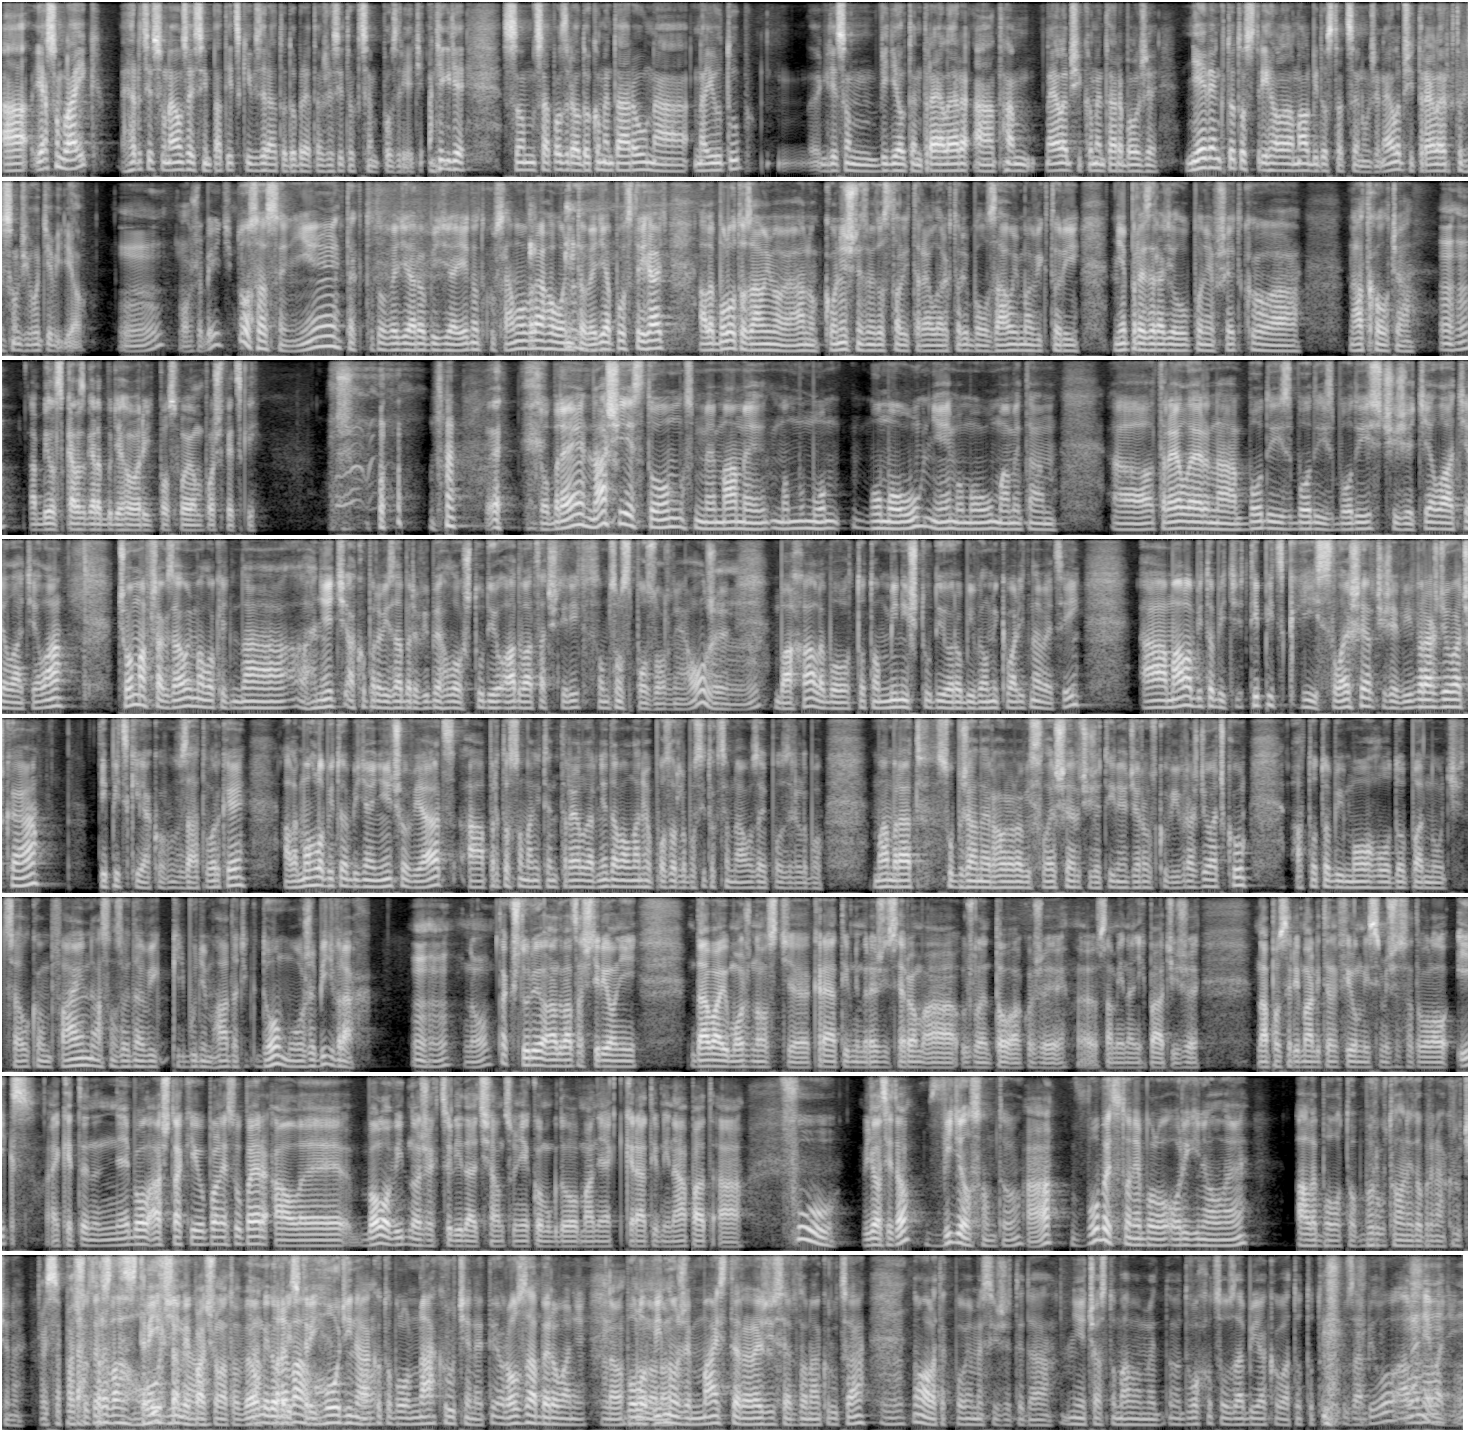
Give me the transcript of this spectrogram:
A ja som laik, herci sú naozaj sympatickí, vyzerá to dobre, takže si to chcem pozrieť. A niekde som sa pozrel do komentárov na, na YouTube, kde som videl ten trailer a tam najlepší komentár bol, že neviem, kto to strihal, ale mal by dostať cenu, že najlepší trailer, ktorý som v živote videl. Mm, môže byť. To zase nie, tak toto vedia robiť aj jednotku samovrahov, oni to vedia postrihať, ale bolo to zaujímavé, áno. Konečne sme dostali trailer, ktorý bol zaujímavý, ktorý neprezradil úplne všetko a nadchol ťa. Uh-huh. A Bill Skarsgård bude hovoriť po svojom po švedsky. Dobre, na šiestom sme máme Mom- Mom- Momou, nie Momou, máme tam uh, trailer na Bodies, Bodies, Bodies, čiže tela, tela, tela. Čo ma však zaujímalo, keď na, hneď ako prvý záber vybehlo štúdio A24, som som spozornil, že bacha, lebo toto mini štúdio robí veľmi kvalitné veci. A malo by to byť typický slasher, čiže vyvražďovačka, typicky ako v zátvorke, ale mohlo by to byť aj niečo viac a preto som ani ten trailer nedával na neho pozor, lebo si to chcem naozaj pozrieť, lebo mám rád subžáner hororový slasher, čiže tínedžerovskú vyvražďovačku a toto by mohlo dopadnúť celkom fajn a som zvedavý, keď budem hádať, kto môže byť vrah. Uh-huh. No, tak štúdio A24 oni dávajú možnosť eh, kreatívnym režisérom a už len to, akože eh, sa mi na nich páči, že naposledy mali ten film, myslím, že sa to volalo X, aj keď ten nebol až taký úplne super, ale bolo vidno, že chceli dať šancu niekomu, kto má nejaký kreatívny nápad a Fú, videl si to? videl som to, A? vôbec to nebolo originálne, ale bolo to brutálne dobre nakrútené. Mne sa Tá páčil ten prvá strich, sa mi hodina- páčil na to, veľmi tá dobrý prvá strich. hodina, ako to bolo nakrútené, tie rozaberovanie. No, bolo no, no, vidno, že majster režisér to nakrúca. No ale tak povieme si, že teda nie často máme dôchodcov zabijakov a toto trošku zabilo, ale nevadí.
